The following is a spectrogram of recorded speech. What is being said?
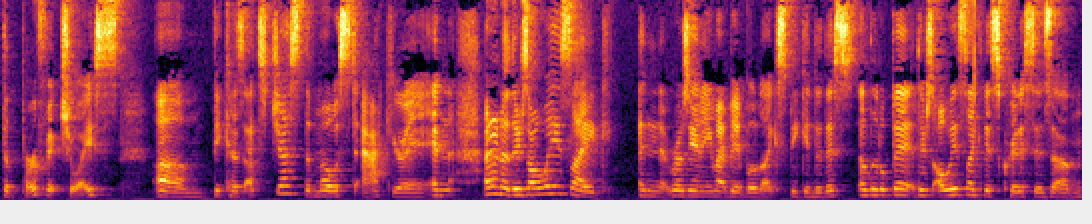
the perfect choice um, because that's just the most accurate. And i don't know there's always like and Rosianna you might be able to like speak into this a little bit there's always like this criticism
